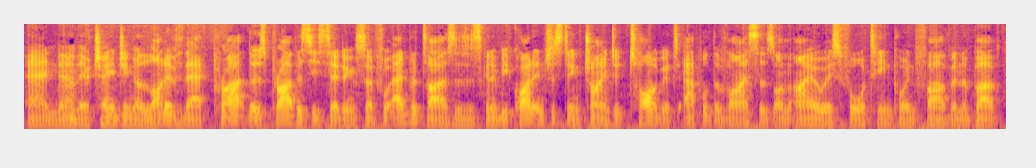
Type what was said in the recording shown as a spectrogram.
and uh, they're changing a lot of that pri- those privacy settings. So for advertisers, it's going to be quite interesting trying to target Apple devices on iOS 14.5 and above,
